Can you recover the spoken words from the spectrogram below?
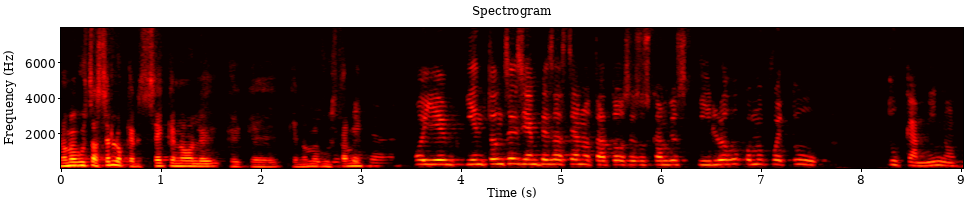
no me gusta hacer lo que sé que no, le, que, que- que no me gusta a mí. Oye, y entonces ya empezaste a notar todos esos cambios y luego, ¿cómo fue tu, tu camino?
